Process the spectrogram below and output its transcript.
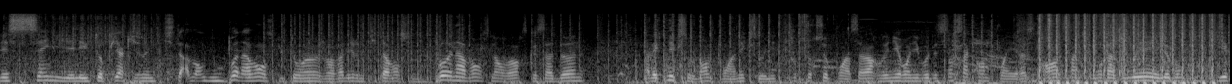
les Seigne et les Utopia qui ont une petite avance, une bonne avance plutôt, hein, je vais dire une petite avance, une bonne avance là, on va voir ce que ça donne. Avec Nexo dans le point, Nexo il est toujours sur ce point, ça va revenir au niveau des 150 points, il reste 35 secondes à jouer le bon kill qui est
